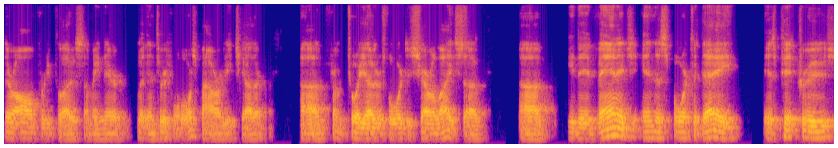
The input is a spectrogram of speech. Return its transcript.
they're all pretty close. I mean, they're within three or four horsepower of each other uh, from Toyota, Ford to Chevrolet. So uh, the advantage in the sport today is pit crews,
